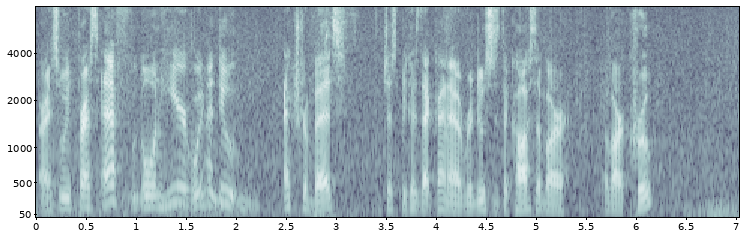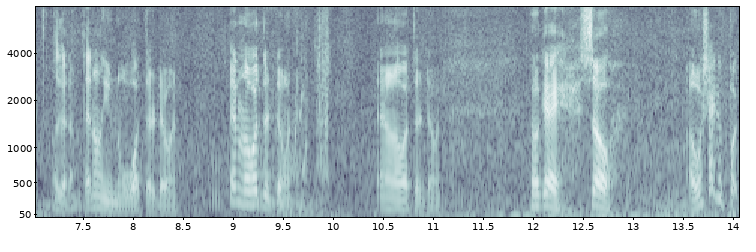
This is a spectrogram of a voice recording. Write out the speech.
Alright, so we press F. We go in here. We're going to do extra beds. just because that kind of reduces the cost of our of our crew. Look at them. They don't even know what they're doing. They don't know what they're doing. They don't know what they're doing. Okay, so I wish I could put.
